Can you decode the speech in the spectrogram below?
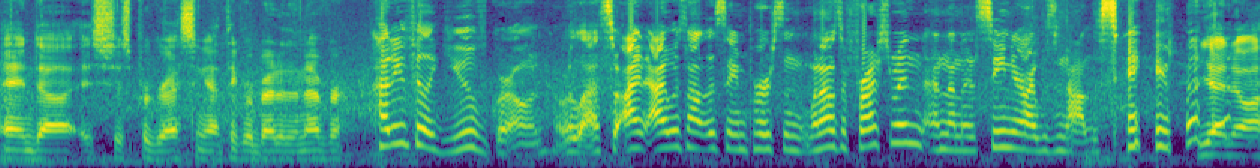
and uh, it's just progressing. I think we're better than ever. How do you feel like you've grown over the last? I, I was not the same person when I was a freshman, and then a senior. I was not the same. yeah, no, I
